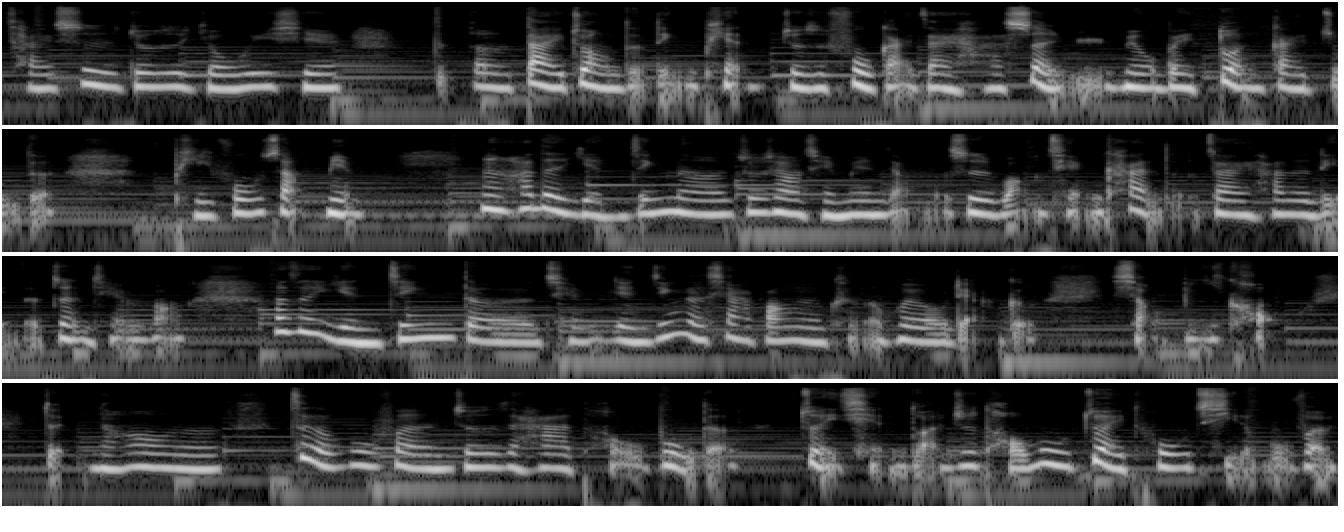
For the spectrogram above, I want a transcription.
才是就是有一些。呃，带状的顶片就是覆盖在它剩余没有被盾盖住的皮肤上面。那它的眼睛呢，就像前面讲的，是往前看的，在它的脸的正前方。那在眼睛的前，眼睛的下方呢，可能会有两个小鼻孔。对，然后呢，这个部分就是在它的头部的。最前端就是头部最凸起的部分，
